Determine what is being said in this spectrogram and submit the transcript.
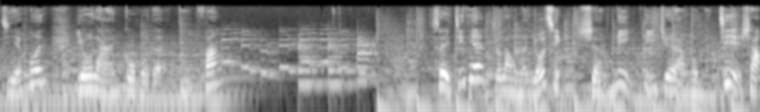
结婚、悠闲过活的地方。所以今天就让我们有请神秘 DJ 来为我们介绍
